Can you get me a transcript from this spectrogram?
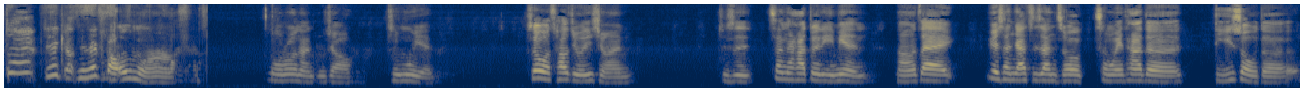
对啊，你在搞你在搞什么啊？懦弱男主角金木研，所以我超级无敌喜欢就是站在他对立面，然后在月山家之战之后成为他的敌手的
